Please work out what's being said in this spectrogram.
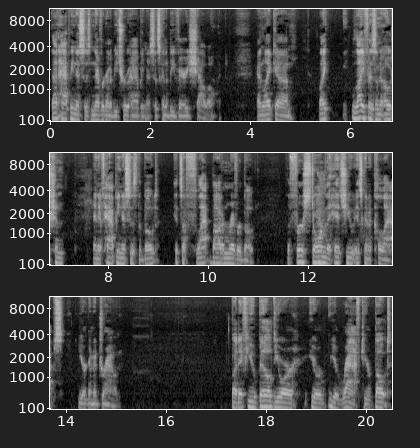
that happiness is never going to be true happiness. It's going to be very shallow. And like um, like life is an ocean, and if happiness is the boat, it's a flat bottom river boat. The first storm that hits you, it's going to collapse. You're going to drown. But if you build your your your raft, your boat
